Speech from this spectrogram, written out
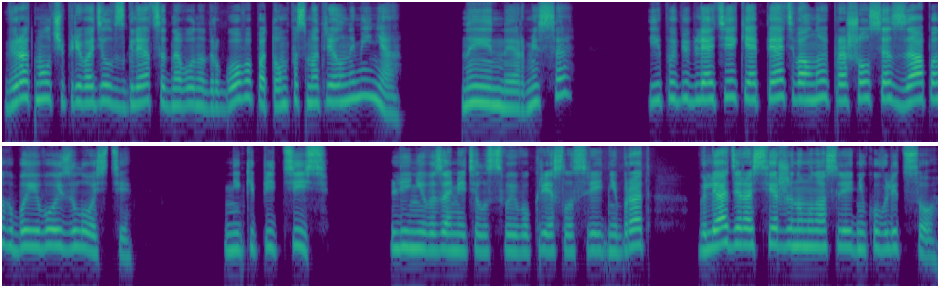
Верат молча переводил взгляд с одного на другого, потом посмотрел на меня. На Энермиса, и по библиотеке опять волной прошелся запах боевой злости. «Не кипятись», — лениво заметил из своего кресла средний брат, глядя рассерженному наследнику в лицо.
